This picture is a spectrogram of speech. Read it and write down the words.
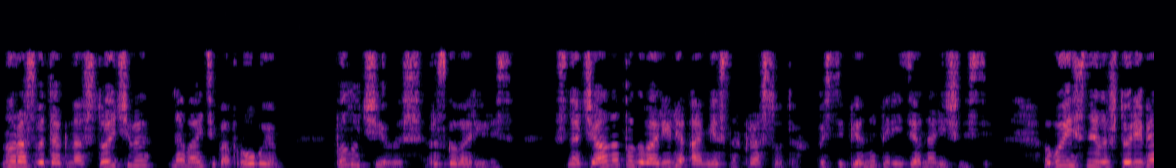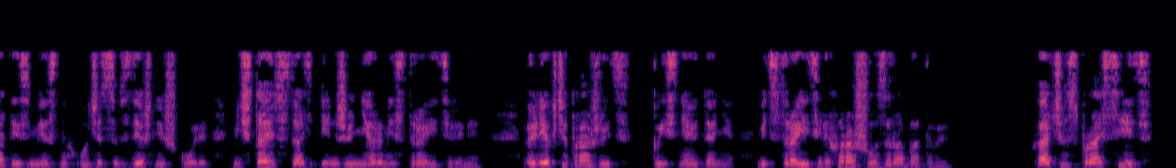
но раз вы так настойчивы, давайте попробуем. Получилось, разговорились. Сначала поговорили о местных красотах, постепенно перейдя на личности. Выяснилось, что ребята из местных учатся в здешней школе, мечтают стать инженерами-строителями. Легче прожить, поясняют они, ведь строители хорошо зарабатывают. Хочу спросить,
